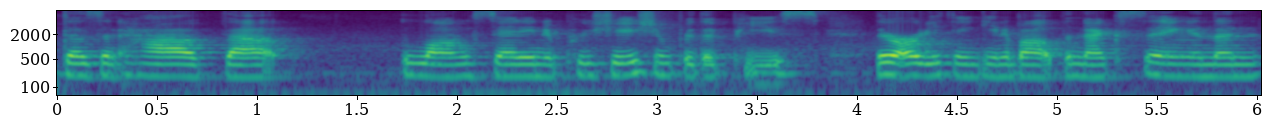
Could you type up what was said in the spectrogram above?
doesn't have that long-standing appreciation for the piece they're already thinking about the next thing and then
